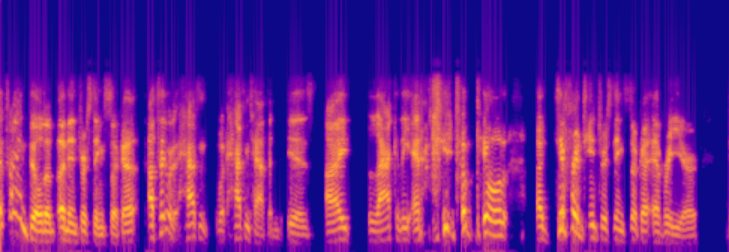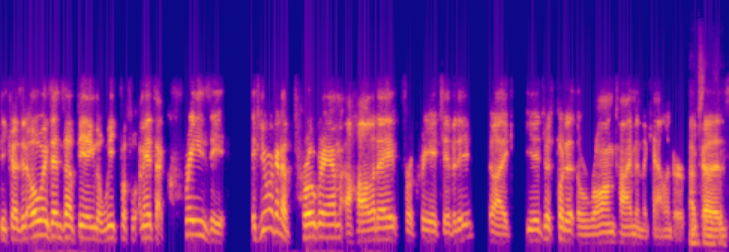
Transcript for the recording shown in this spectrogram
I try and build a, an interesting sukkah. I'll tell you what it hasn't what hasn't happened is I lack the energy to build a different interesting sukkah every year because it always ends up being the week before. I mean, it's a crazy. If you were going to program a holiday for creativity, like you just put it at the wrong time in the calendar because Absolutely.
